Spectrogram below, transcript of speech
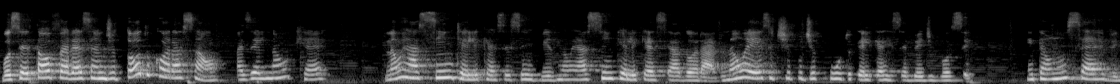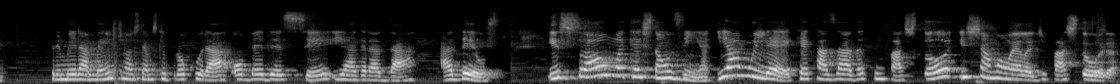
Você está oferecendo de todo o coração, mas ele não quer. Não é assim que ele quer ser servido, não é assim que ele quer ser adorado, não é esse tipo de culto que ele quer receber de você. Então não serve. Primeiramente, nós temos que procurar obedecer e agradar a Deus. E só uma questãozinha. E a mulher que é casada com um pastor e chamam ela de pastora?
